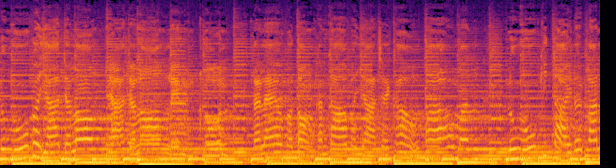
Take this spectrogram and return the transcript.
ลูกหมูก็อยากจะลอง อยากจะลองเล่น แต่แล้วก็ต้องกันเท้าพยาใช้เข้าเท้ามันลูกหมูคิดตายโดยพลัน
